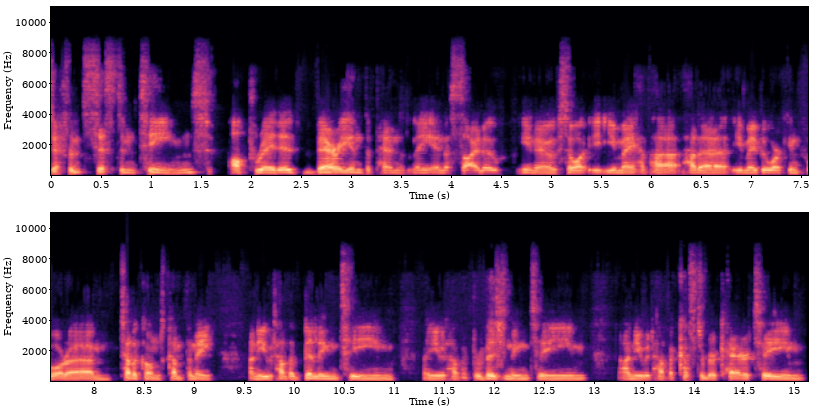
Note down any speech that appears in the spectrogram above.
different system teams operated very independently in a silo. You know, so you may have had a you may be working for a um, telecoms company and you would have a billing team and you would have a provisioning team and you would have a customer care team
